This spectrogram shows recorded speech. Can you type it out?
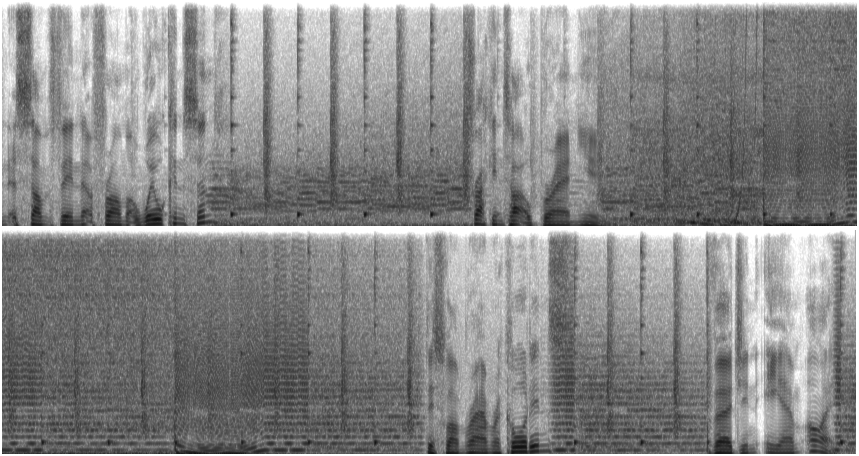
Into something from Wilkinson. Track entitled Brand New. This one, Ram Recordings, Virgin EMI.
